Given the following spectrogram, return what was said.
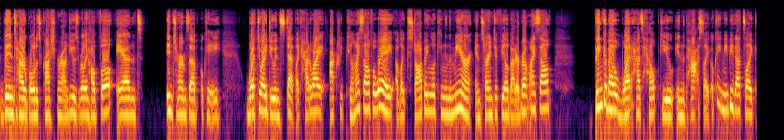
the entire world is crashing around you is really helpful and in terms of okay what do I do instead? Like, how do I actually peel myself away of like stopping looking in the mirror and starting to feel better about myself? Think about what has helped you in the past. Like, okay, maybe that's like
